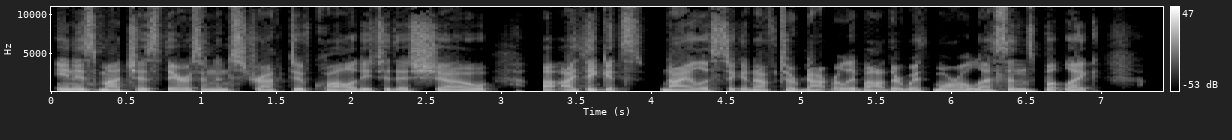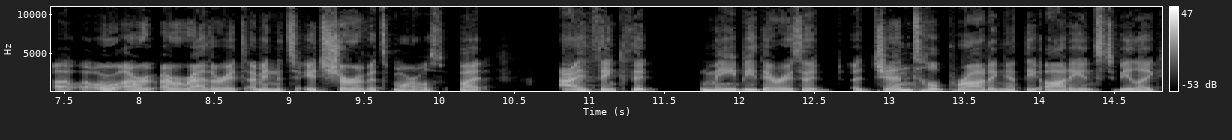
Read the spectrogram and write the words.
in as much as there's an instructive quality to this show, uh, I think it's nihilistic enough to not really bother with moral lessons. But like, uh, or, or, or rather, it's I mean, it's it's sure of its morals, but I think that maybe there is a, a gentle prodding at the audience to be like,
